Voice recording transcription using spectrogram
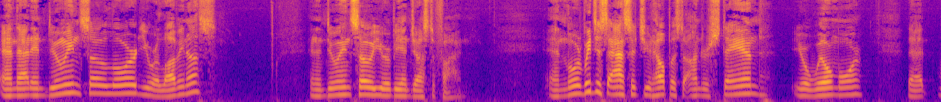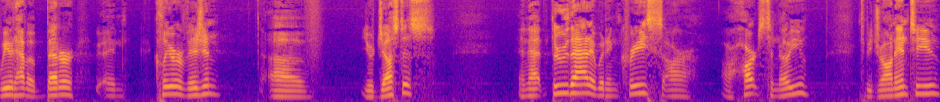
and that in doing so, Lord, you are loving us, and in doing so, you are being justified. And Lord, we just ask that you'd help us to understand your will more, that we would have a better and clearer vision of your justice, And that through that it would increase our, our hearts to know you, to be drawn into you,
